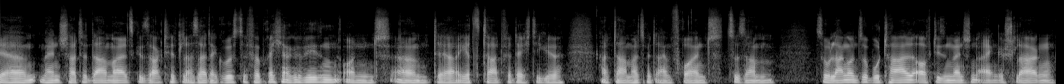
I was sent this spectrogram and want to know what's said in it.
der Mensch hatte damals gesagt, Hitler sei der größte Verbrecher gewesen und ähm, der jetzt Tatverdächtige hat damals mit einem Freund zusammen so lange und so brutal auf diesen Menschen eingeschlagen,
